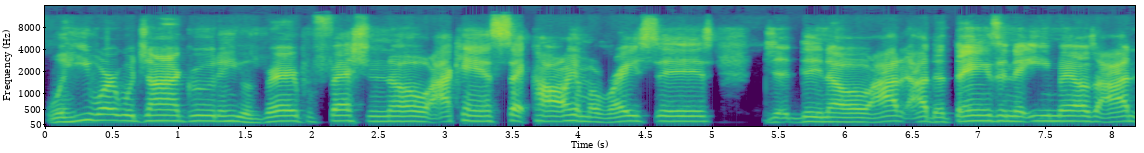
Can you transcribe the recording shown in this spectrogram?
when he worked with Jon Gruden, he was very professional. I can't say, call him a racist. J- You know, I, I the things in the emails. I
